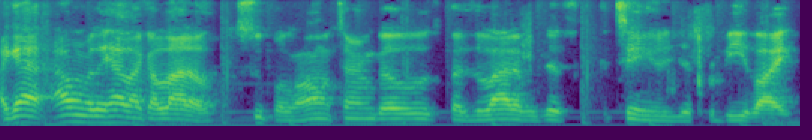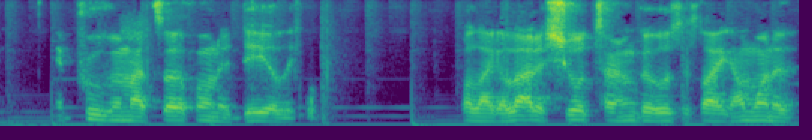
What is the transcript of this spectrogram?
I got I don't really have like a lot of super long term goals because a lot of it just continue to just to be like improving myself on a daily. But like a lot of short term goals is like I want to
